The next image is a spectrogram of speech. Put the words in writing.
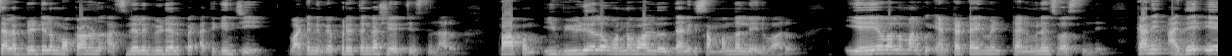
సెలబ్రిటీల ముఖాలను అశ్లీల వీడియోలపై అతికించి వాటిని విపరీతంగా షేర్ చేస్తున్నారు. పాపం ఈ వీడియోలో ఉన్నవాళ్ళు దానికి సంబంధం లేనివారు. ఏఏ వల్ల మనకు ఎంటర్టైన్మెంట్ కన్వీనియన్స్ వస్తుంది? కానీ అదే ఏ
